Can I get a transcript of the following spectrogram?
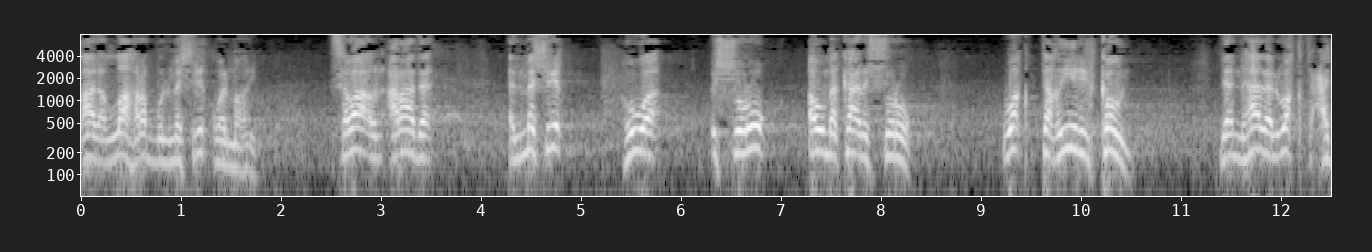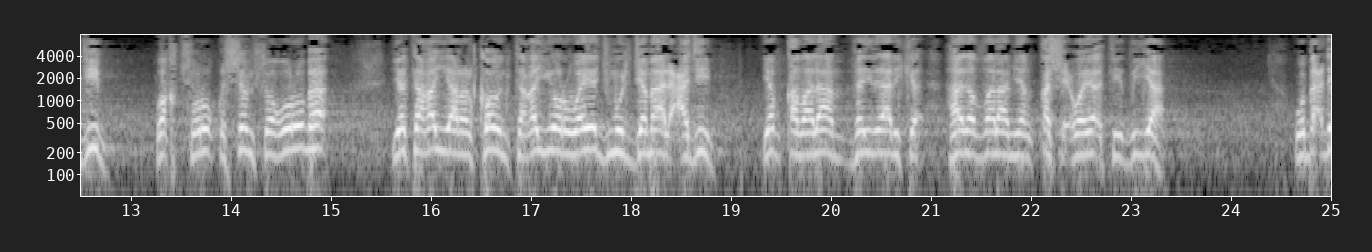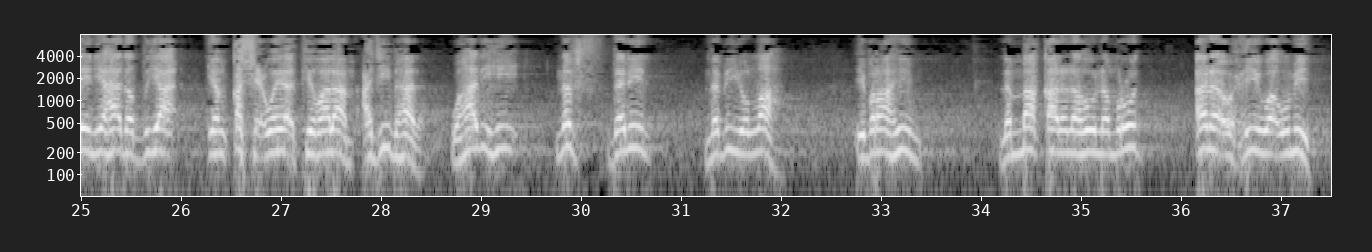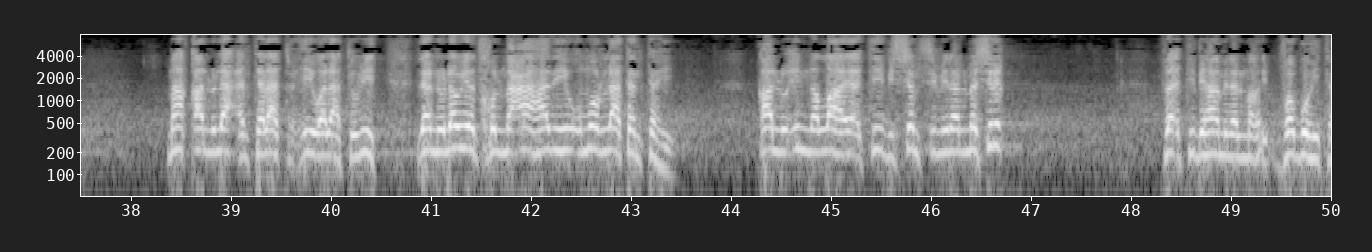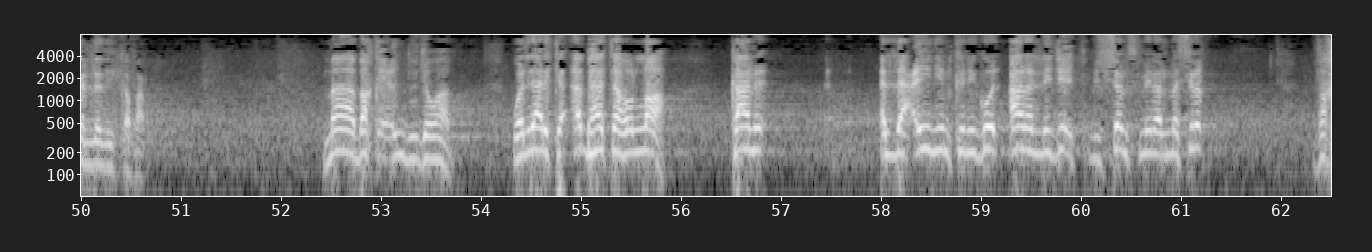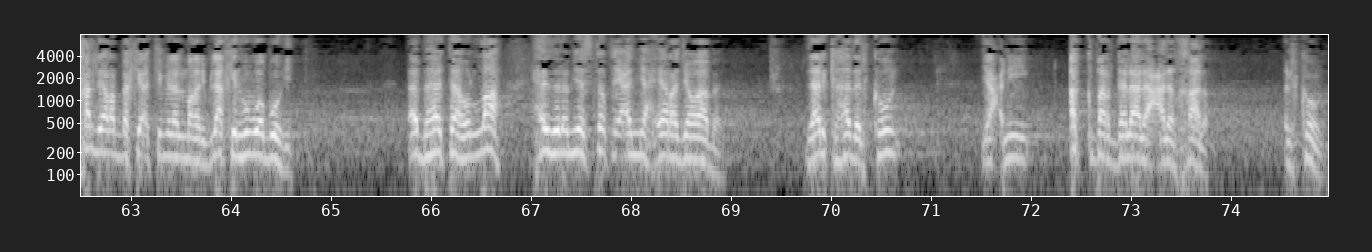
قال الله رب المشرق والمغرب. سواء أراد المشرق هو الشروق أو مكان الشروق وقت تغيير الكون لأن هذا الوقت عجيب وقت شروق الشمس وغروبها يتغير الكون تغير ويجمو الجمال عجيب يبقى ظلام فلذلك هذا الظلام ينقشع ويأتي ضياء. وبعدين هذا الضياء ينقشع ويأتي ظلام عجيب هذا. وهذه نفس دليل نبي الله إبراهيم لما قال له نمرود أنا أحيي وأميت. ما قال له لا أنت لا تحيي ولا تميت لأنه لو يدخل معه هذه أمور لا تنتهي. قال له إن الله يأتي بالشمس من المشرق فأتي بها من المغرب. فبهت الذي كفر. ما بقي عنده جواب. ولذلك أبهته الله. كان اللعين يمكن يقول أنا اللي جئت بالشمس من المشرق فخلي ربك يأتي من المغرب لكن هو بهت. أبهته الله حيث لم يستطع أن يحير جوابا. ذلك هذا الكون يعني أكبر دلالة على الخالق. الكون.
